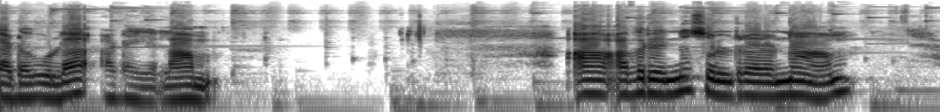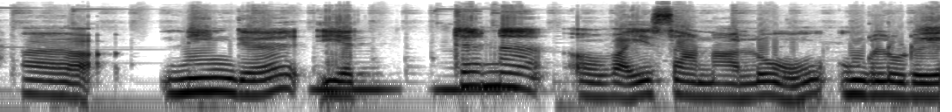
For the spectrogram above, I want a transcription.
கடவுளை அடையலாம். அவர் என்ன சொல்கிறாருன்னா நீங்கள் எத்தனை வயசானாலும் உங்களுடைய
